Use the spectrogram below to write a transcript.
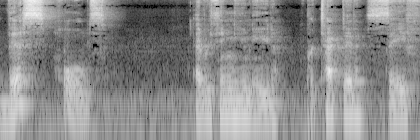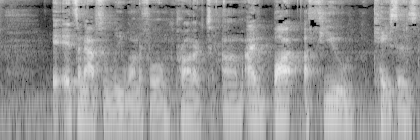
this holds everything you need, protected, safe. It's an absolutely wonderful product. Um, I've bought a few cases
